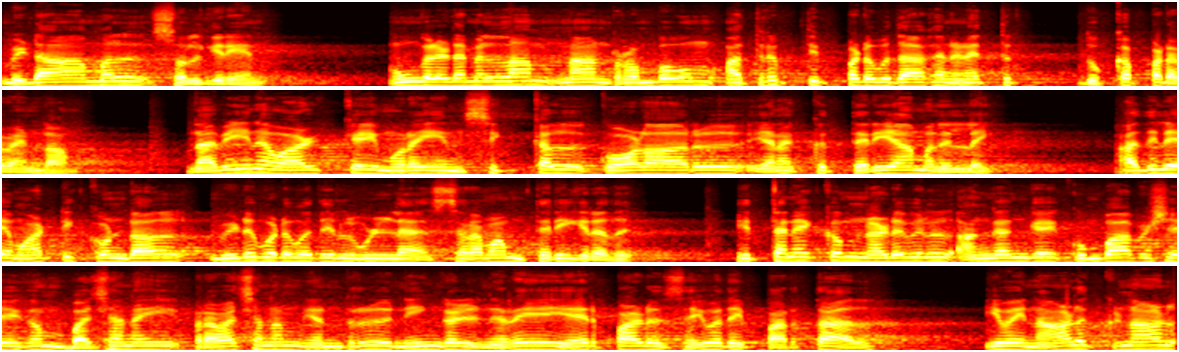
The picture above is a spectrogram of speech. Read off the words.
விடாமல் சொல்கிறேன். உங்களிடமெல்லாம் நான் ரொம்பவும் அதிருப்திப்படுவதாக நினைத்து துக்கப்பட வேண்டாம். நவீன வாழ்க்கை முறையின் சிக்கல் கோளாறு எனக்கு தெரியாமல் இல்லை அதிலே மாட்டிக்கொண்டால் விடுபடுவதில் உள்ள சிரமம் தெரிகிறது. இத்தனைக்கும் நடுவில் அங்கங்கே கும்பாபிஷேகம் பஜனை பிரவச்சனம் என்று நீங்கள் நிறைய ஏற்பாடு செய்வதை பார்த்தால் இவை நாளுக்கு நாள்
